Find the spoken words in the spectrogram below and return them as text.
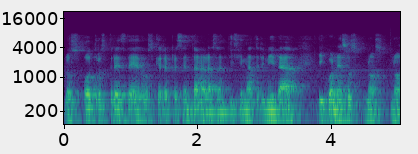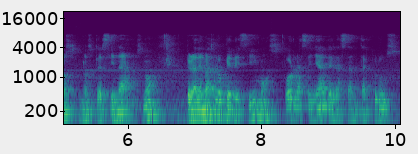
los otros tres dedos que representan a la Santísima Trinidad y con esos nos, nos, ¿no? Pero además lo que decimos, por la señal de la Santa Cruz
